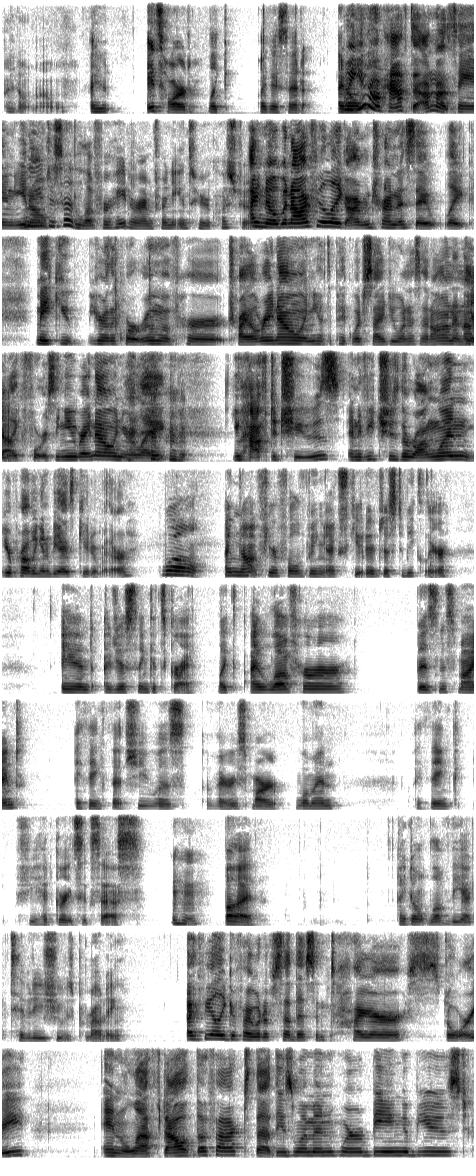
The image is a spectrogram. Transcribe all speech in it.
I don't know. I it's hard. Like like I said, I well, don't you don't have to. I'm not saying, you Well, know. you just said love her, hate her. I'm trying to answer your question. I know, but now I feel like I'm trying to say, like, make you, you're in the courtroom of her trial right now and you have to pick which side you want to sit on. And I'm Yeah. like forcing you right now and you're like, you have to choose. And if you choose the wrong one, you're probably going to be executed with her. Well, I'm not fearful of being executed, just to be clear. And I just think it's gray. Like, I love her business mind. I think that she was a very smart woman. I think she had great success. Mhm. But I don't love the activities she was promoting. I feel like if I would have said this entire story and left out the fact that these women were being abused,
